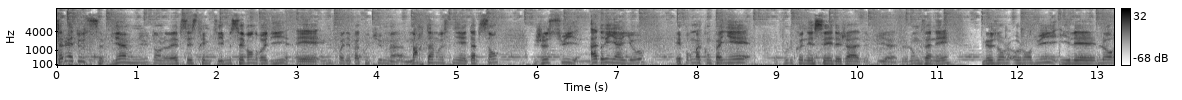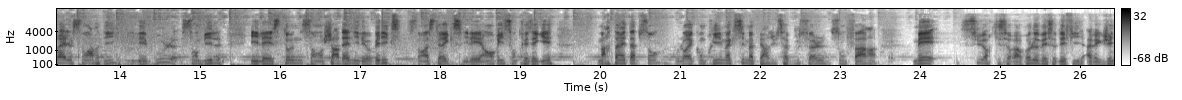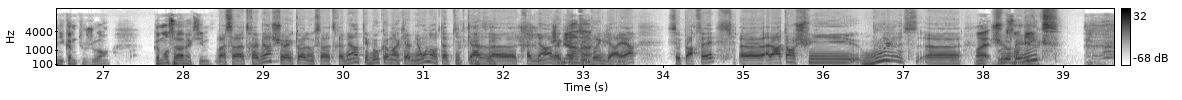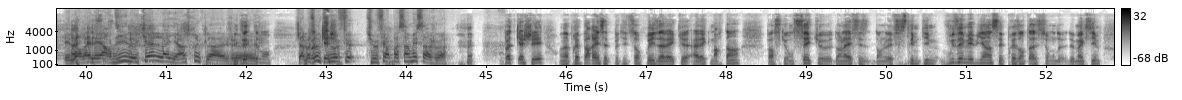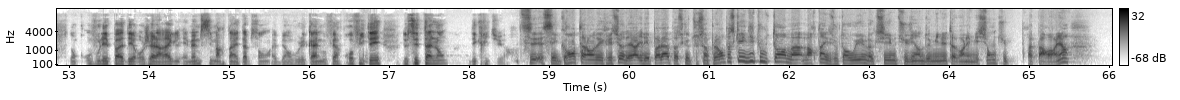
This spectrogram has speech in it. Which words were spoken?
Salut à tous, bienvenue dans le FC Stream Team. C'est vendredi et une fois n'est pas coutume, Martin Mosnier est absent. Je suis Adrien Yo et pour m'accompagner, vous le connaissez déjà depuis euh, de longues années, mais aujourd- aujourd'hui il est Laurel sans Hardy, il est Boule sans Bill, il est Stone sans Charden, il est Obélix sans Astérix, il est Henry sans Trezeguet. Martin est absent, vous l'aurez compris, Maxime a perdu sa boussole, son phare, mais sûr qu'il sera relevé ce défi avec génie comme toujours. Comment ça va Maxime? Bah ça va très bien, je suis avec toi donc ça va très bien. T'es beau comme un camion dans ta petite case là, très bien, avec bien, tes petites briques derrière. C'est parfait. Euh, alors attends, je suis boule, euh, Ouais, je suis. Obélix. Et Laurel et Hardy, lequel? Là Il y a un truc là. Je- Exactement. J'ai l'impression que te tu veux, cacher- faire, tu veux faire passer un message là. Pas te cacher, on a préparé cette petite surprise avec avec Martin parce qu'on sait que dans la FC dans le FC Stream Team, vous aimez bien ces présentations de, de Maxime, donc on voulait pas déroger à la règle et même si Martin est absent, eh bien on voulait quand même vous faire profiter de ses talents d'écriture. C'est c'est grand talent d'écriture. D'ailleurs, il n'est pas là parce que tout simplement, parce qu'il dit tout le temps, Ma- Martin, il dit tout le temps, oui, Maxime, tu viens deux minutes avant l'émission, tu prépares rien.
